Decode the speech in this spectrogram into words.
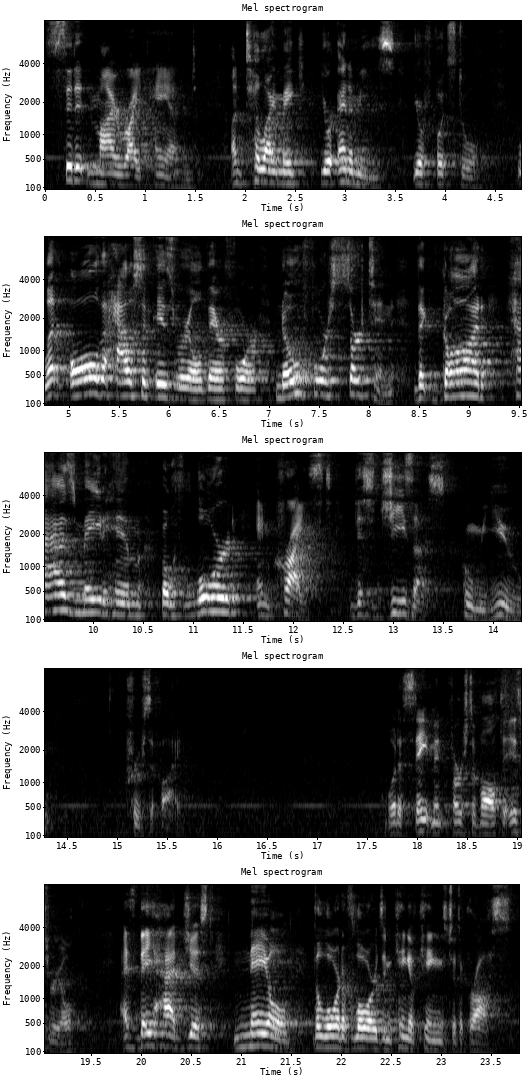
Sit at my right hand until I make your enemies your footstool. Let all the house of Israel, therefore, know for certain that God has made him both Lord and Christ, this Jesus whom you crucified. What a statement, first of all, to Israel, as they had just nailed the Lord of Lords and King of Kings to the cross.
